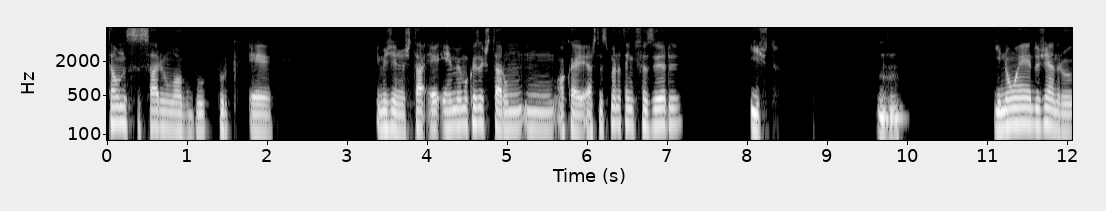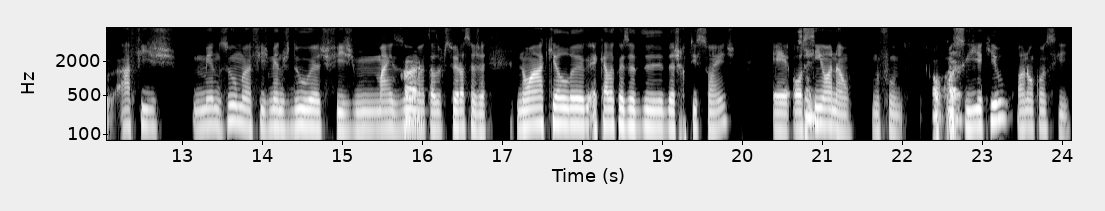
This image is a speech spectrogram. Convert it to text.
tão necessário um logbook, porque é, imagina, está, é, é a mesma coisa que estar um, um, ok, esta semana tenho de fazer isto. Uhum. E não é do género, ah, fiz menos uma, fiz menos duas, fiz mais uma, Ok, estás a perceber? Ou seja, não há aquele, aquela coisa de, das repetições, é ou sim sim, ou não, no fundo. Ou consegui aquilo ou não consegui.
